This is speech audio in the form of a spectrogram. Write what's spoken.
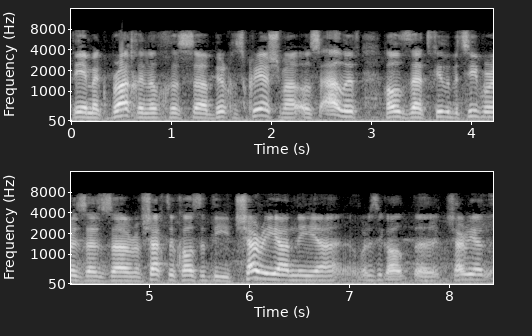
The Emek Bracha and Ilchus uh, Birchus Kriyashma Os Aleph holds that tefillah b'tzibur is as uh, Rav Schachter calls it the cherry on the uh, what is it called? The cherry on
